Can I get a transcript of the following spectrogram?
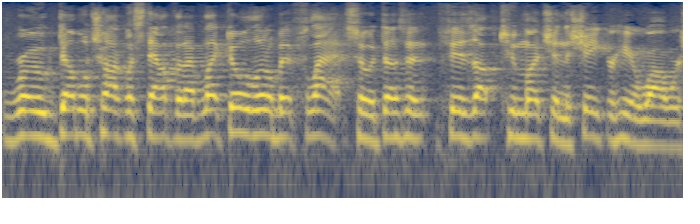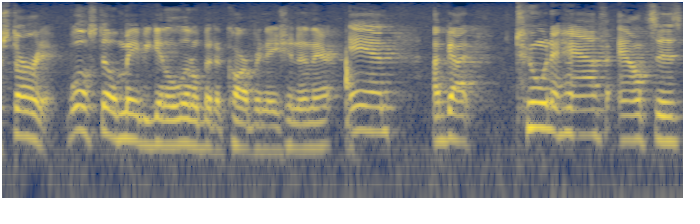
Rogue Double Chocolate Stout that I've let go a little bit flat so it doesn't fizz up too much in the shaker here while we're stirring it. We'll still maybe get a little bit of carbonation in there. And I've got two and a half ounces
